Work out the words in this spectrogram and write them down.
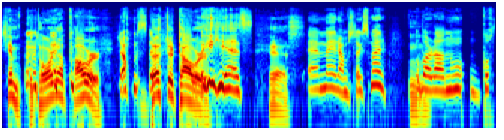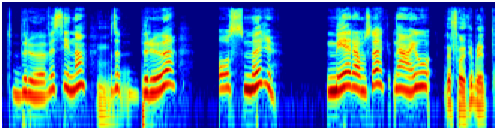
Kjempetårn, ja. Tower. Butter tower. Yes. Yes. Uh, Med ramsløksmør. Mm. Og bare da noe godt brød ved siden av. Mm. Altså, brød og smør med ramsløk, det er jo Det får jo ikke blitt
